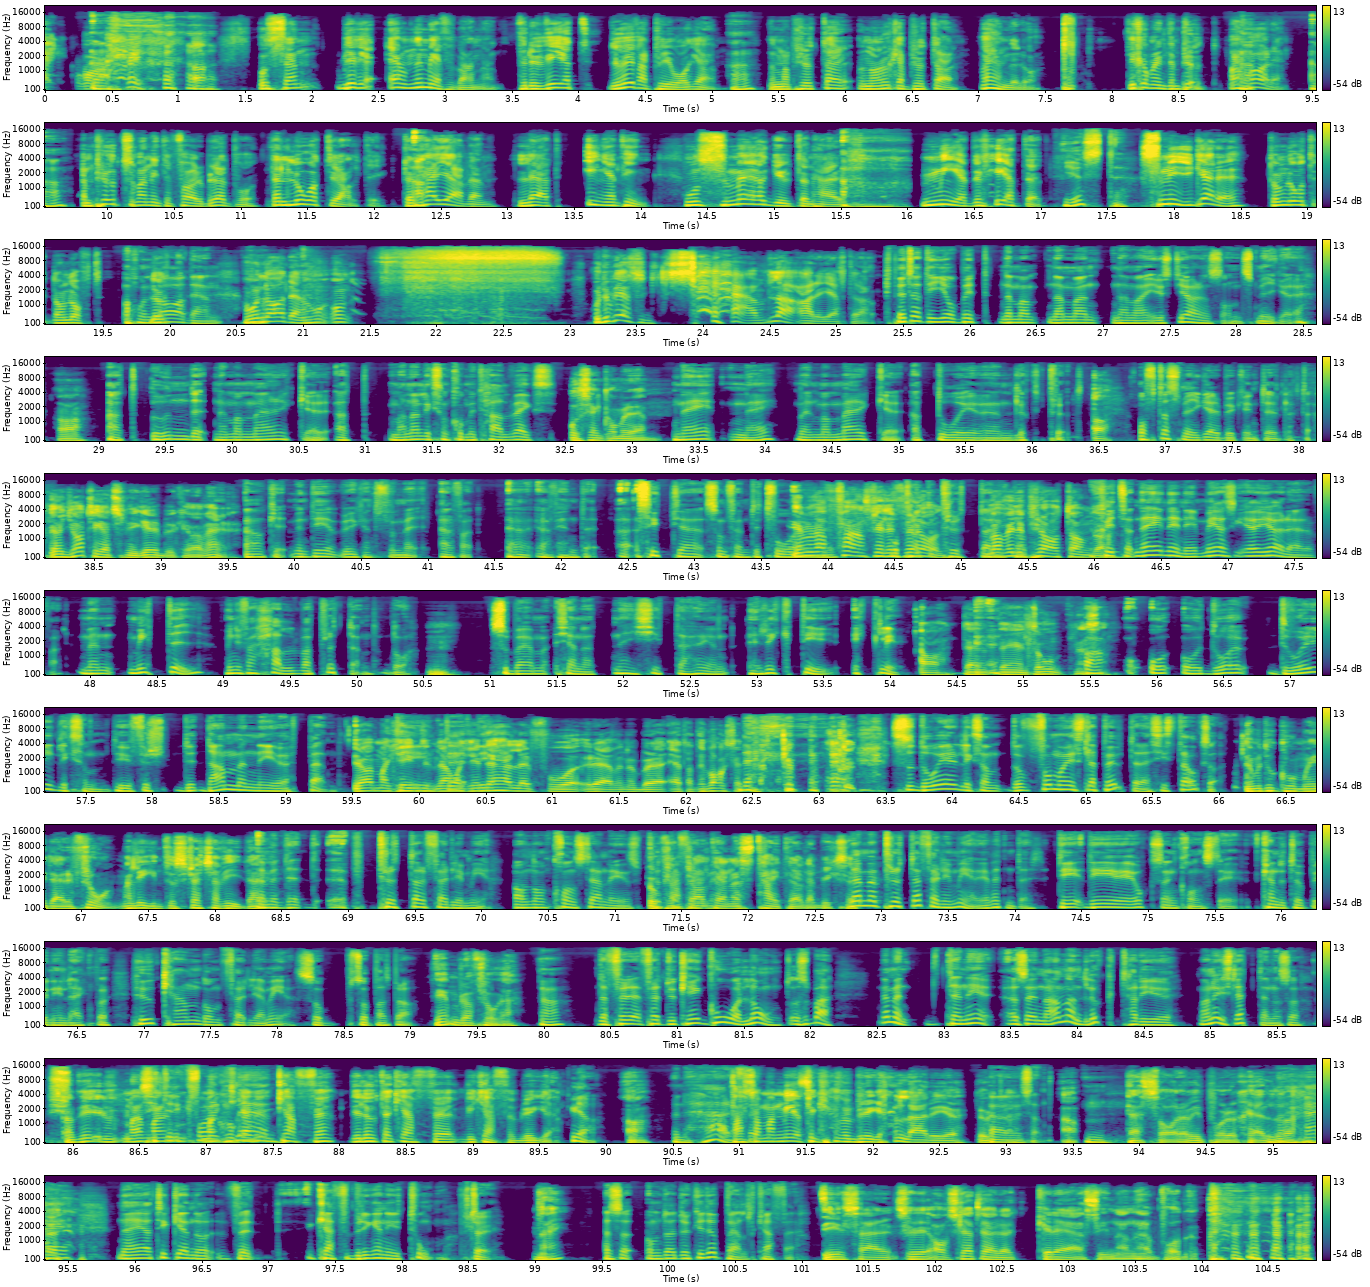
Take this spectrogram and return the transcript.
Ja. Och sen blev jag ännu mer förbannad. För du vet, du har ju varit på yoga. Ja. När man pruttar, och någon råkar prutta, vad händer då? Det kommer inte en prutt, man hör den. Ja. En prutt som man inte är förberedd på, den låter ju alltid. Den här jäveln lät ingenting. Hon smög ut den här Ah. medvetet. Just det. Smygare, de låter, de loft. Hon la den. Hon la den, hon, hon... Och då blev jag så jävla arg i efterhand. Vet du att det är jobbigt när man, när man, när man just gör en sån smygare? Ja. Att under, när man märker att man har liksom kommit halvvägs. Och sen kommer det, Nej, nej, men man märker att då är det en luktprutt. Ja. Ofta smygare brukar inte lukta. ja, jag tycker att smygare brukar vara värre. Ah, Okej, men det brukar inte för mig i alla fall. Eh, jag vet inte. Uh, sitter jag som 52 Nej, men vad fan spelar det för roll? Vad vill du liksom. prata om då? Skitsa, nej, nej, nej, men jag, jag gör det här i alla fall. Men mitt i, ungefär halva prutten då, Mm. Så börjar man känna att nej shit, det här är en riktig äcklig. Ja, den, den är helt ont nästan. Ja, och och, och då, då är det liksom, det är för, det, dammen är ju öppen. Ja, man kan ju inte, man kan inte- heller få röven att börja äta tillbaka sig. Så då, är det liksom, då får man ju släppa ut det där sista också. Ja, men då går man ju därifrån. Man ligger inte och stretchar vidare. Nej, men det, det, pruttar följer med. Av någon konstig anledning. och framförallt hennes tajta jävla byxor. Nej men pruttar följer med, jag vet inte. Det, det är också en konstig, kan du ta upp i din läkare Hur kan de följa med så, så pass bra? Det är en bra fråga. Ja. Därför, för att du kan ju gå långt och så bara, nej men den är, alltså en annan lukt hade ju, man har ju släppt den och så. Ja, det, man Sitter man, det kvar man i kokar kaffe, det luktar kaffe vid kaffebryggan. Ja. Ja. Men här... Fast har man med sig kaffebryggan lär det ju ja, det är lukta. sant. Ja, Mm. Där svarar vi på det själva. Nej, nej, jag tycker ändå, för kaffebryggan är ju tom. Förstår du? Nej. Alltså om du har druckit upp allt kaffe. Det är så här, ska vi avslöja att vi har rökt gräs innan den här podden?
